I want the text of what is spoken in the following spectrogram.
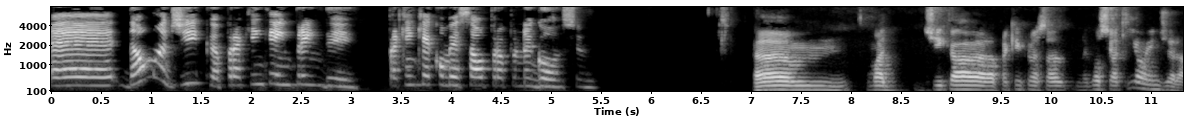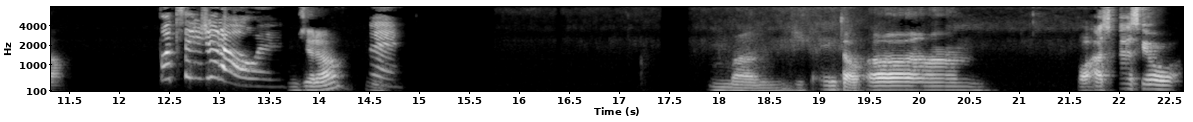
é, dá uma dica para quem quer empreender, para quem quer começar o próprio negócio. Um, uma dica para quem começar o negócio aqui ou em geral? Pode ser em geral, é. Em geral? É. Uma dica. Então, um, Bom, as coisas que eu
